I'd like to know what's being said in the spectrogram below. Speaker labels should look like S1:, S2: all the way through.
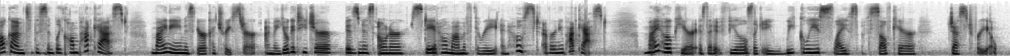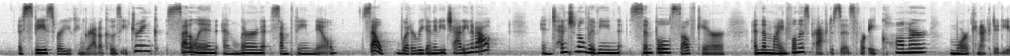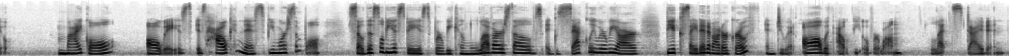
S1: welcome to the Simply Calm podcast. My name is Erica Traster. I'm a yoga teacher, business owner, stay at home mom of three, and host of our new podcast. My hope here is that it feels like a weekly slice of self care just for you, a space where you can grab a cozy drink, settle in, and learn something new. So, what are we going to be chatting about? Intentional living, simple self care, and the mindfulness practices for a calmer, more connected you. My goal always is how can this be more simple? So, this will be a space where we can love ourselves exactly where we are, be excited about our growth, and do it all without the overwhelm. Let's dive in.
